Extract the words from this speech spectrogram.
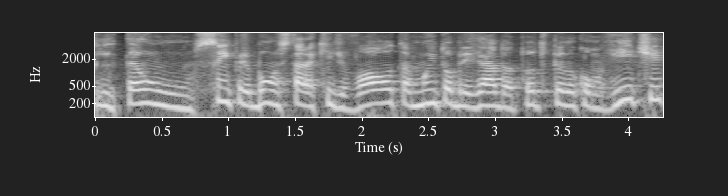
então sempre bom estar aqui de volta. Muito obrigado a todos pelo convite.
